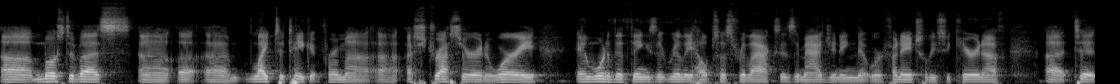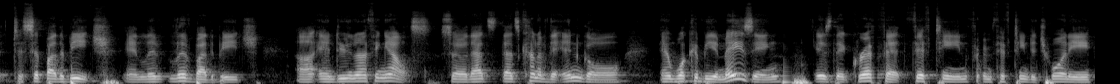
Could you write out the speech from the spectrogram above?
uh, most of us uh, uh, um, like to take it from a, a, stressor and a worry. And one of the things that really helps us relax is imagining that we're financially secure enough uh, to to sit by the beach and live live by the beach uh, and do nothing else. So that's that's kind of the end goal. And what could be amazing is that Griff at 15, from 15 to 20,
